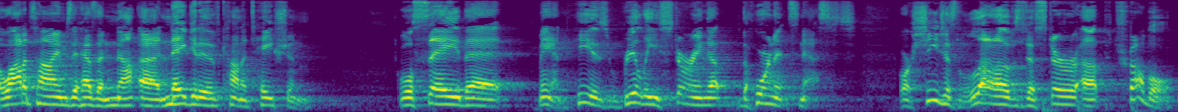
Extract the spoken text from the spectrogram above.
a lot of times it has a, no, a negative connotation. We'll say that, man, he is really stirring up the hornet's nest, or she just loves to stir up trouble.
